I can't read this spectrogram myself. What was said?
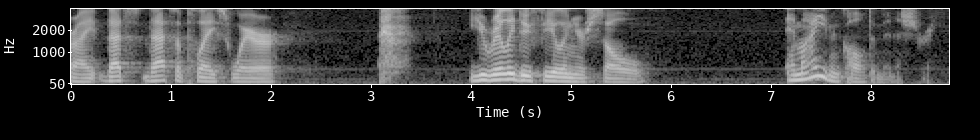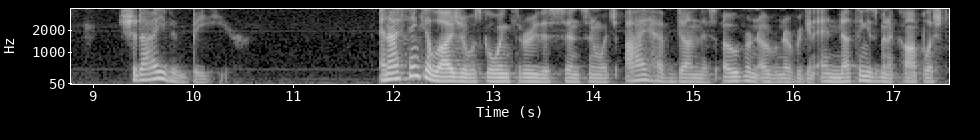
Right? That's that's a place where you really do feel in your soul, am I even called to ministry? Should I even be here? And I think Elijah was going through this sense in which I have done this over and over and over again, and nothing has been accomplished.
